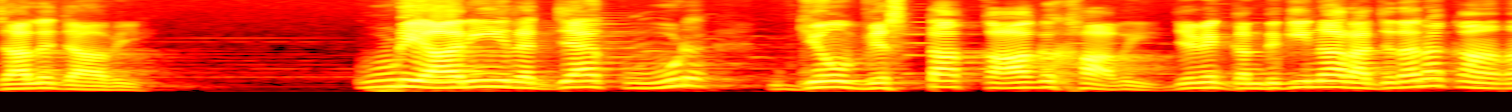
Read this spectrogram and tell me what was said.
ਜਲ ਜਾਵੇ। ਕੂੜਿਆਰੀ ਰੱਜੈ ਕੂੜ ਜਿਉ ਵਿਸਟਾ ਕਾਗ ਖਾਵੇ। ਜਿਵੇਂ ਗੰਦਗੀ ਨਾਲ ਰੱਜਦਾ ਨਾ ਕਾਂ।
